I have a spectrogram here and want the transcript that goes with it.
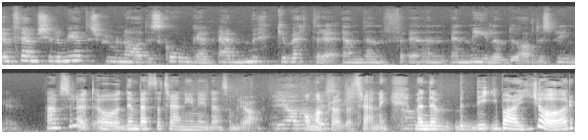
en fem kilometers promenad i skogen är mycket bättre än den en, en milen du aldrig springer. Absolut. Och den bästa träningen är den som blir av. Ja, Om man precis. pratar träning. Ja. Men det, det bara gör.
